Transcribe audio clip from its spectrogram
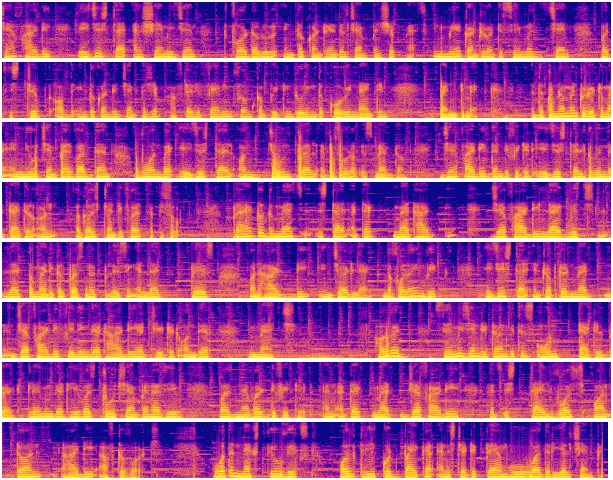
Jeff Hardy, AJ Styles, and Sami Zayn for WWE Intercontinental Championship match. In May 2020, Sami Zayn was stripped of the Intercontinental Championship after refraining from competing during the COVID-19 pandemic. The tournament to determine a new champion was then won by AJ Styles on June 12 episode of SmackDown. Jeff Hardy then defeated AJ Styles to win the title on August 21 episode. Prior to the match, Styles attacked Matt Hardy, Jeff Hardy leg which led to medical personnel placing a leg brace on Hardy injured leg. The following week, AJ Styles interrupted Matt, Jeff Hardy feeling that Hardy had cheated on their match. However, Sami Zayn returned with his own title belt, claiming that he was true champion as he was never defeated, and attacked Matt Jeff Hardy as Style watched on turned Hardy afterwards. Over the next few weeks, all three could biker and stated claim who was the real champion.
